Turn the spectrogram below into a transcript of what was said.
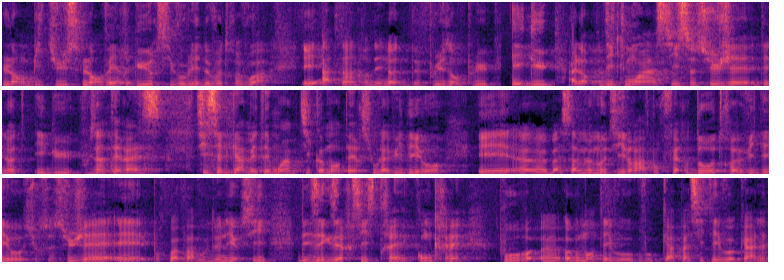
l'ambitus, l'envergure si vous voulez de votre voix et atteindre des notes de plus en plus aiguës. Alors dites-moi si ce sujet des notes aiguës vous intéresse. Si c'est le cas, mettez-moi un petit commentaire sous la vidéo et euh, bah, ça me motivera pour faire d'autres vidéos sur ce sujet et pourquoi pas vous donner aussi des exercices très concrets pour euh, augmenter vos, vos, capacités vocales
